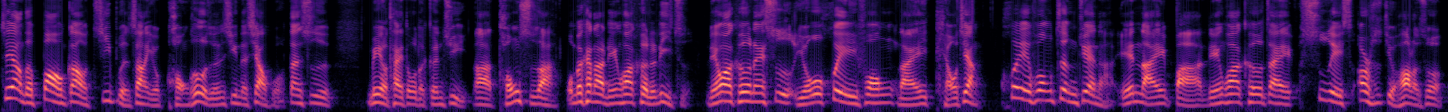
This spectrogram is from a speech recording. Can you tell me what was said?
这样的报告基本上有恐吓人心的效果，但是没有太多的根据啊。同时啊，我们看到联发科的例子，联发科呢是由汇丰来调降。汇丰证券啊，原来把联发科在四月二十九号的时候，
